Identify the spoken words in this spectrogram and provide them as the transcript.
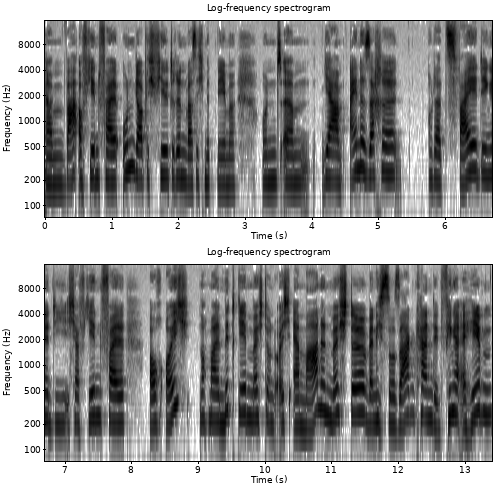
Ähm, war auf jeden Fall unglaublich viel drin, was ich mitnehme. Und ähm, ja, eine Sache, oder zwei Dinge, die ich auf jeden Fall auch euch nochmal mitgeben möchte und euch ermahnen möchte, wenn ich so sagen kann, den Finger erheben,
